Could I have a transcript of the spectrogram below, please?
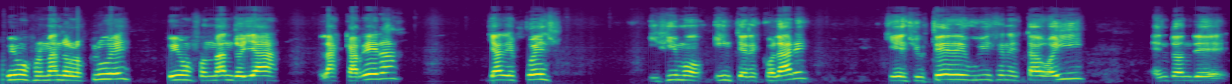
fuimos formando los clubes, fuimos formando ya las carreras, ya después hicimos interescolares, que si ustedes hubiesen estado ahí, en donde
